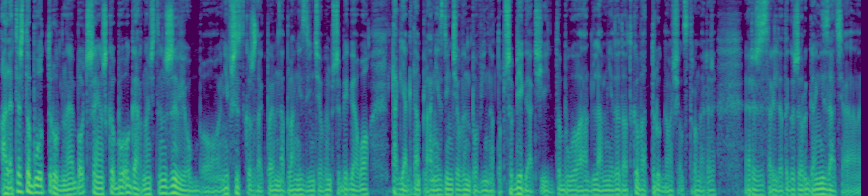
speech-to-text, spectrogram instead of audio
Ale też to było trudne, bo ciężko było ogarnąć ten żywioł, bo nie wszystko, że tak powiem, na planie zdjęciowym przebiegało tak, jak na planie zdjęciowym powinno to przebiegać. I to była dla mnie dodatkowa trudność od strony reżysera, dlatego że organizacja,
